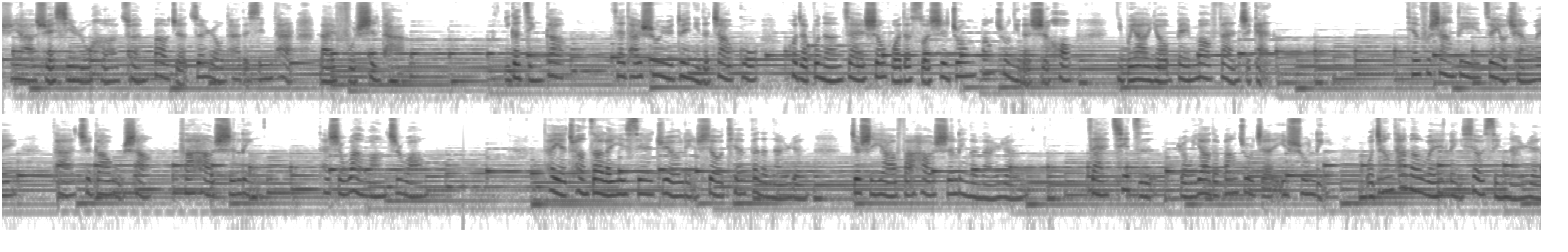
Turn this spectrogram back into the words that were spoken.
需要学习如何存抱着尊荣他的心态来服侍他。一个警告：在他疏于对你的照顾，或者不能在生活的琐事中帮助你的时候，你不要有被冒犯之感。天赋上帝最有权威，他至高无上，发号施令，他是万王之王。他也创造了一些具有领袖天分的男人，就是要发号施令的男人。在《妻子荣耀的帮助者》一书里，我称他们为领袖型男人，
